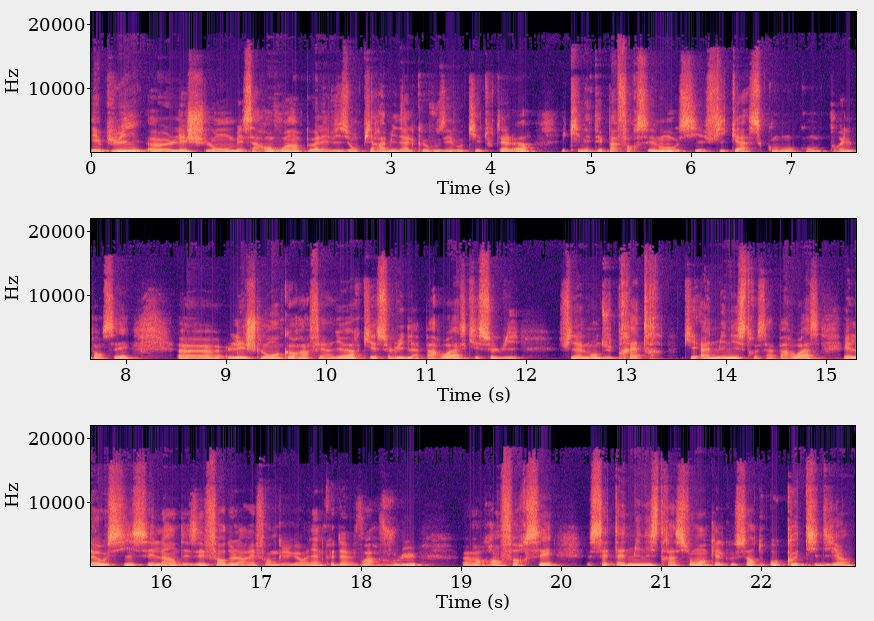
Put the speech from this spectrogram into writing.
et puis euh, l'échelon, mais ça renvoie un peu à la vision pyramidale que vous évoquiez tout à l'heure, et qui n'était pas forcément aussi efficace qu'on qu pourrait le penser, euh, l'échelon encore inférieur, qui est celui de la paroisse, qui est celui finalement du prêtre, qui administre sa paroisse. Et là aussi, c'est l'un des efforts de la réforme grégorienne que d'avoir voulu euh, renforcer cette administration, en quelque sorte, au quotidien,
